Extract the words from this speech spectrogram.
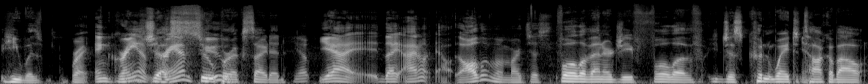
he was right? And Graeme, just Graeme super too. excited, Yep. Yeah, like I don't. All of them are just full of energy, full of he just couldn't wait to Yeah. talk about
